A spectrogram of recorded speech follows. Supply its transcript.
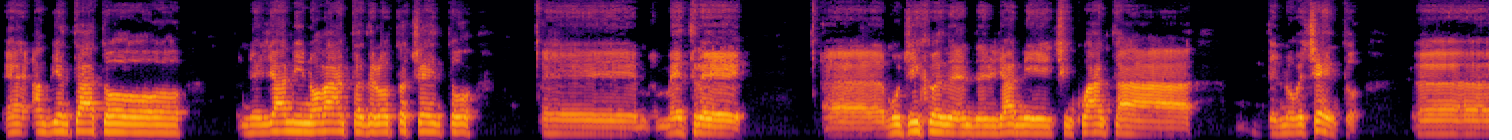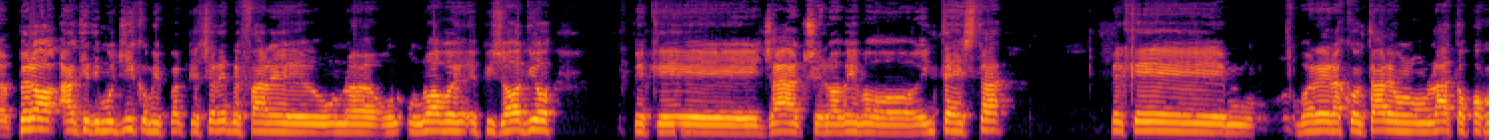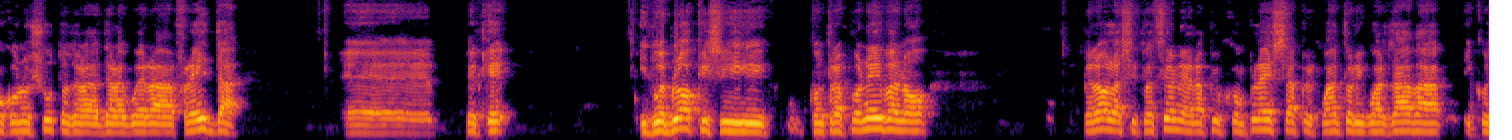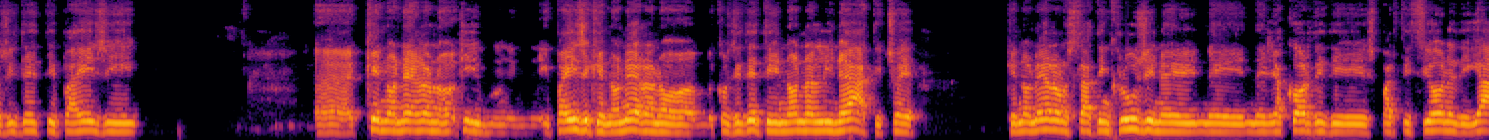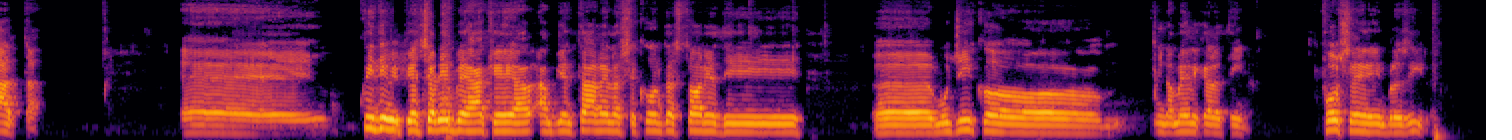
è ambientato negli anni 90 dell'Ottocento, eh, mentre eh, Mujico degli anni 50 del Novecento. Eh, però anche di Mujico mi piacerebbe fare un, un, un, nuovo episodio perché già ce lo avevo in testa perché mm, vorrei raccontare un, un lato poco conosciuto della, della guerra fredda eh, perché i due blocchi si contrapponevano, però la situazione era più complessa per quanto riguardava i cosiddetti paesi eh, che non erano i, i paesi che non erano cosiddetti non allineati, cioè che non erano stati inclusi nei, nei, negli accordi di spartizione di Yalta. Eh, quindi mi piacerebbe anche ambientare la seconda storia di eh, Mujico in America Latina, forse in Brasile.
